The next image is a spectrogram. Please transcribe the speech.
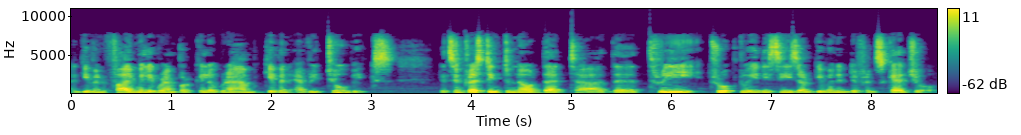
uh, given 5 milligram per kilogram given every two weeks. It's interesting to note that uh, the three TROP2 ADCs are given in different schedule.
